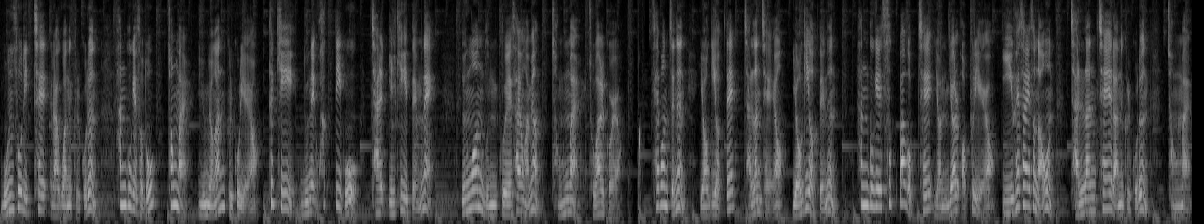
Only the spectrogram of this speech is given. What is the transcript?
몬소리체라고 하는 글꼴은 한국에서도 정말 유명한 글꼴이에요. 특히 눈에 확 띄고 잘 읽히기 때문에 응원 문구에 사용하면 정말 좋아할 거예요. 세 번째는 여기어때 잘난체예요. 여기어때는 한국의 숙박업체 연결 어플이에요. 이 회사에서 나온 잘난체라는 글꼴은 정말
